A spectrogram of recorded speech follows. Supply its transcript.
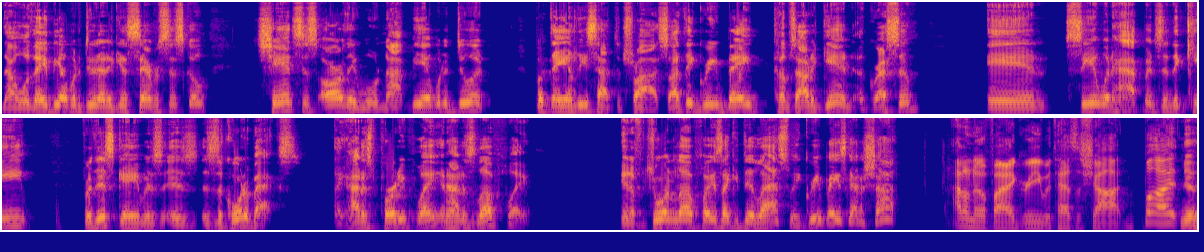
Now, will they be able to do that against San Francisco? Chances are they will not be able to do it, but they at least have to try. So I think Green Bay comes out again aggressive and seeing what happens. And the key for this game is is is the quarterbacks. Like how does Purdy play and how does Love play? And if Jordan Love plays like he did last week, Green Bay's got a shot. I don't know if I agree with has a shot, but Yeah.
